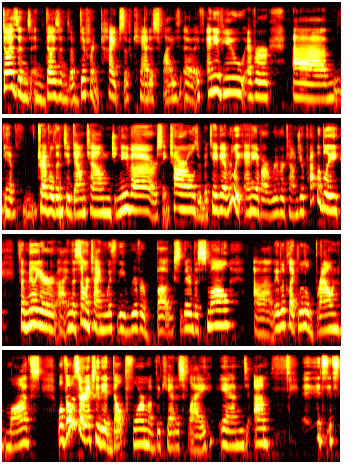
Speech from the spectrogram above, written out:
dozens and dozens of different types of caddisflies. Uh, if any of you ever um, have traveled into downtown Geneva or St. Charles or Batavia, really any of our river towns, you're probably familiar uh, in the summertime with the river bugs. They're the small uh, they look like little brown moths. Well, those are actually the adult form of the caddisfly. And um, it's, it's,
